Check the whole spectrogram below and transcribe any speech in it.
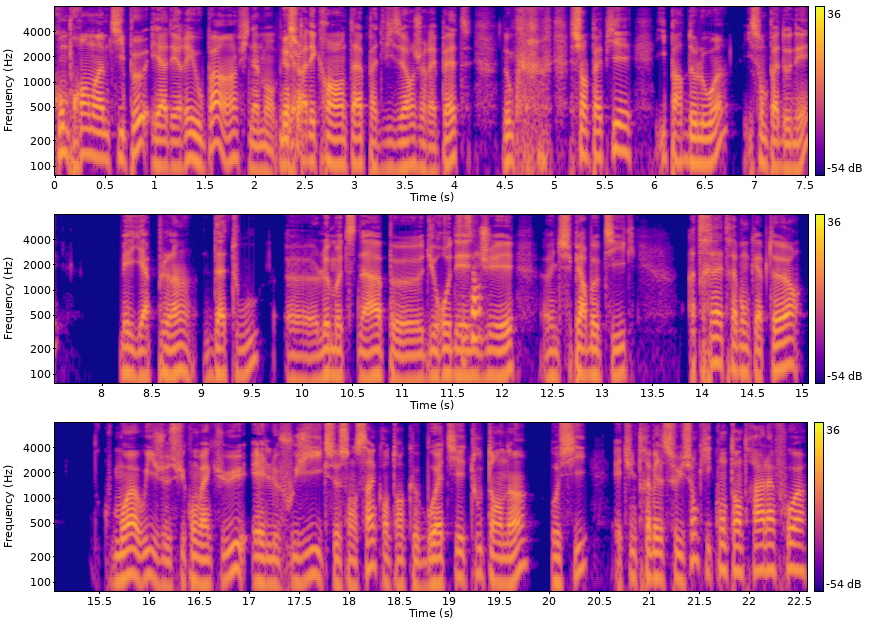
comprendre un petit peu et adhérer ou pas, hein, finalement. Il n'y a pas d'écran rentable, pas de viseur, je répète. Donc, sur le papier, ils partent de loin, ils sont pas donnés, mais il y a plein d'atouts. Euh, le mode snap, euh, du RAW DNG, une superbe optique, un très très bon capteur. moi, oui, je suis convaincu. Et le Fuji X105 en tant que boîtier tout en un aussi est une très belle solution qui contentera à la fois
